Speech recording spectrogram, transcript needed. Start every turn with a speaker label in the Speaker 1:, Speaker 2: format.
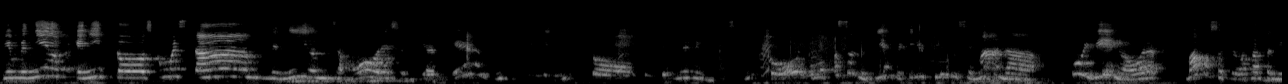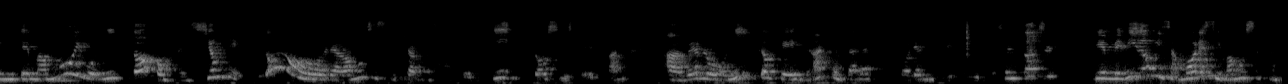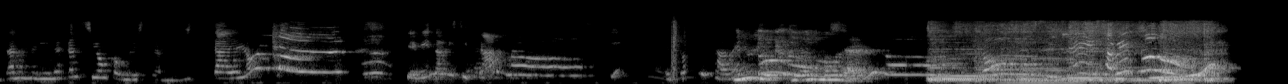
Speaker 1: Bienvenidos, pequeñitos. ¿Cómo están? Bienvenidos, mis amores. Hoy día viernes, pequeñito. Viernes 25. ¿Cómo pasan los días, pequeño fin de semana? Muy bien, ahora vamos a trabajar también un tema muy bonito, comprensión lectora. Vamos a escuchar nuestros cuentitos y ustedes van a ver lo bonito que es a contar las historias, mis pequeñitos. Entonces, bienvenidos, mis amores, y vamos a cantar una linda canción con nuestra amiguita Lola que vino a visitarnos. ¿sí? Entonces, a ver, todos, todos, tres, a ver, todos.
